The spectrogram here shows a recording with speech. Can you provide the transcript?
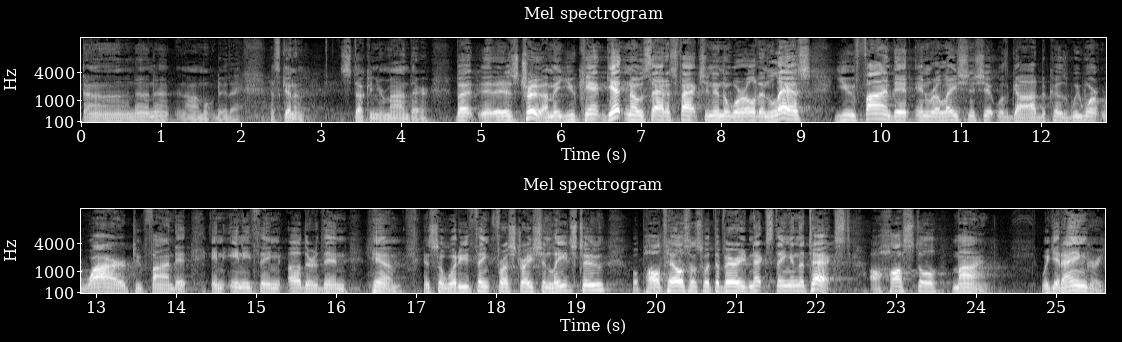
dun, dun, dun. No, I won't do that. That's going to stuck in your mind there. But it is true. I mean, you can't get no satisfaction in the world unless you find it in relationship with God because we weren't wired to find it in anything other than Him. And so, what do you think frustration leads to? Well, Paul tells us with the very next thing in the text a hostile mind. We get angry.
